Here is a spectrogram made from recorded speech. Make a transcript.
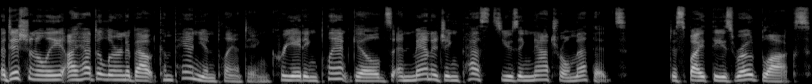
Additionally, I had to learn about companion planting, creating plant guilds, and managing pests using natural methods. Despite these roadblocks,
